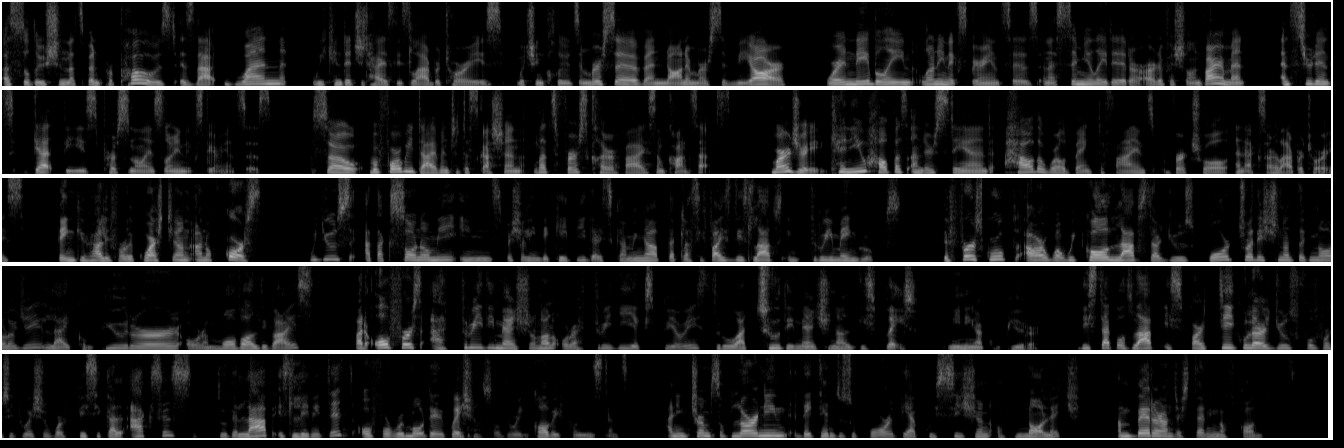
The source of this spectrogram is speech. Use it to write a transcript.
a solution that's been proposed is that when we can digitize these laboratories, which includes immersive and non immersive VR, we're enabling learning experiences in a simulated or artificial environment, and students get these personalized learning experiences. So, before we dive into discussion, let's first clarify some concepts. Marjorie, can you help us understand how the World Bank defines virtual and XR laboratories? Thank you, Hallie, for the question. And of course, we use a taxonomy, in, especially in the KP that is coming up, that classifies these labs in three main groups. The first group are what we call labs that use more traditional technology, like computer or a mobile device, but offers a three-dimensional or a 3D experience through a two-dimensional display, meaning a computer. This type of lab is particularly useful for situations where physical access to the lab is limited or for remote education, so during COVID, for instance. And in terms of learning, they tend to support the acquisition of knowledge and better understanding of content.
